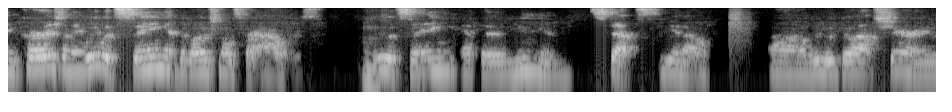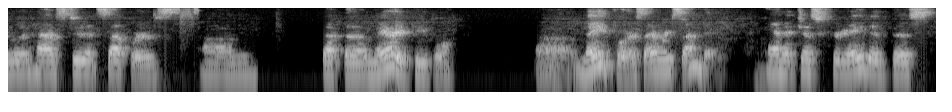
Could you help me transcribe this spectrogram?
encouraged. I mean, we would sing at devotionals for hours. Hmm. We would sing at the union steps, you know. Uh, we would go out sharing. We would have student suppers um, that the married people uh, made for us every Sunday. And it just created this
